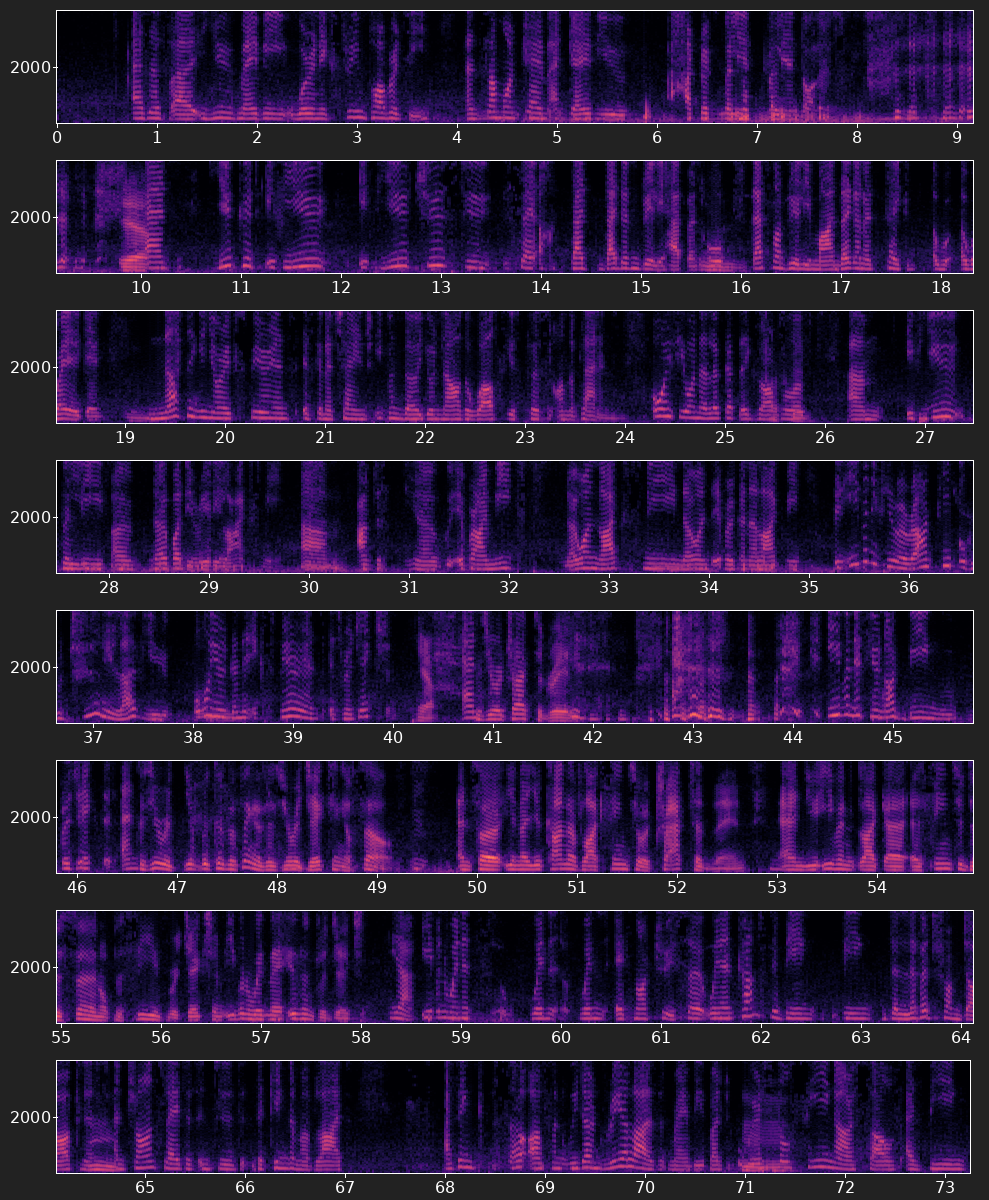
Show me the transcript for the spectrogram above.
as if uh, you maybe were in extreme poverty and someone came and gave you a hundred million billion dollars. yeah, and you could if you if you choose to say oh, that that didn't really happen mm. or that's not really mine they're going to take away again mm. nothing in your experience is going to change even though you're now the wealthiest person on the planet mm. or if you want to look at the example of um, if you believe oh nobody really likes me um, mm. i'm just you know whoever i meet no one likes me no one's ever going to like me then even if you're around people who truly love you all you're going to experience is rejection. Yeah. Because you're attracted, really. Even if you're not being rejected, and because you're, you're, because the thing is, is you're rejecting yourself. Mm. And so, you know, you kind of like seem to attract it then, mm. and you even like uh, uh, seem to discern or perceive rejection, even when there isn't rejection. Yeah, even when it's when when it's not true. So when it comes to being being delivered from darkness mm. and translated into the, the kingdom of light, I think so often we don't realize it maybe, but mm-hmm. we're still seeing ourselves as being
